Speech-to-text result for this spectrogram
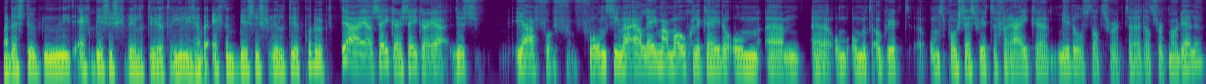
Maar dat is natuurlijk niet echt business gerelateerd. En jullie hebben echt een business gerelateerd product. Ja, ja zeker, zeker. Ja, dus ja, voor, voor ons zien wij alleen maar mogelijkheden om, um, uh, om, om het ook weer, ons proces weer te verrijken middels dat soort, uh, dat soort modellen.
